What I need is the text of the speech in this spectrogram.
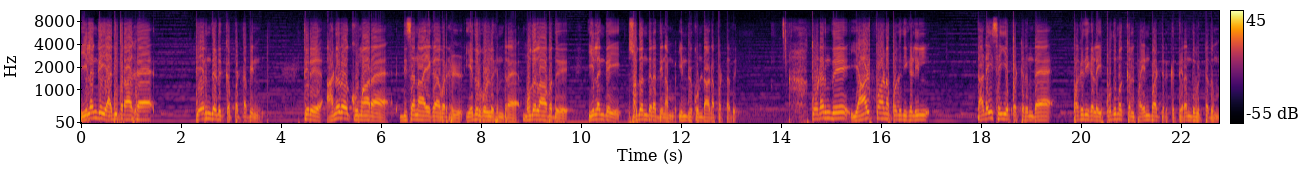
இலங்கை அதிபராக தேர்ந்தெடுக்கப்பட்ட பின் திரு அனுரகுமார திசநாயக அவர்கள் எதிர்கொள்ளுகின்ற முதலாவது இலங்கை சுதந்திர தினம் இன்று கொண்டாடப்பட்டது. தொடர்ந்து யாழ்ப்பாண பகுதிகளில் தடை செய்யப்பட்டிருந்த பகுதிகளை பொதுமக்கள் பயன்பாட்டிற்கு திறந்துவிட்டதும்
